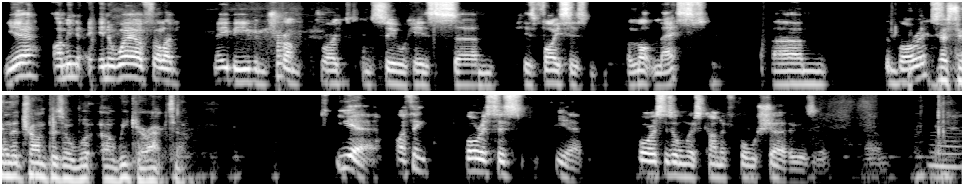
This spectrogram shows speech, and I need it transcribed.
Yeah, I mean, in a way, I feel like maybe even Trump tried to conceal his um, his vices a lot less um, than Boris. suggesting that Trump is a, w- a weaker actor. Yeah, I think Boris is. Yeah, Boris is almost kind of full show, isn't he? Um, Yeah.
